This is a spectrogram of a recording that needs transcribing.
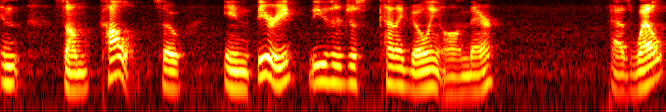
and some column. So in theory, these are just kind of going on there as well.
